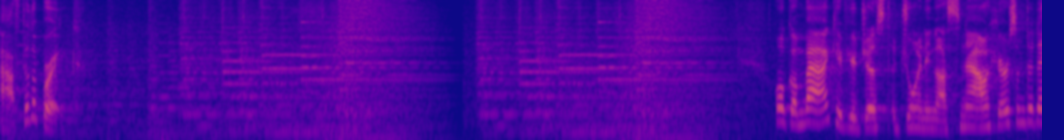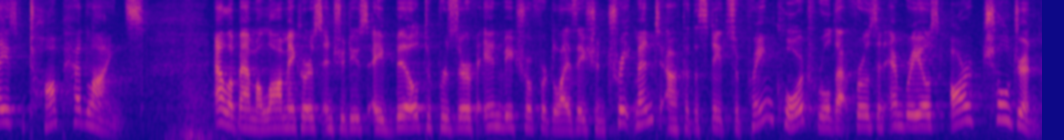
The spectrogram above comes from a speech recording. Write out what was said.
after the break. Welcome back. If you're just joining us now, here are some today's top headlines. Alabama lawmakers introduced a bill to preserve in vitro fertilization treatment after the state Supreme Court ruled that frozen embryos are children.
